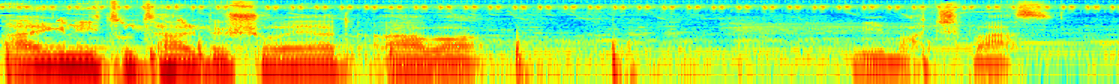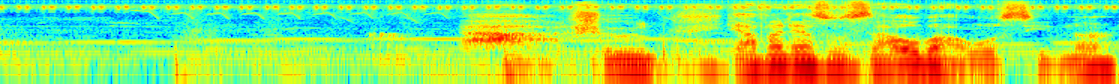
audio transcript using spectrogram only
Eigentlich total bescheuert, aber mir macht Spaß. Ja, schön. Ja, weil der so sauber aussieht, ne?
